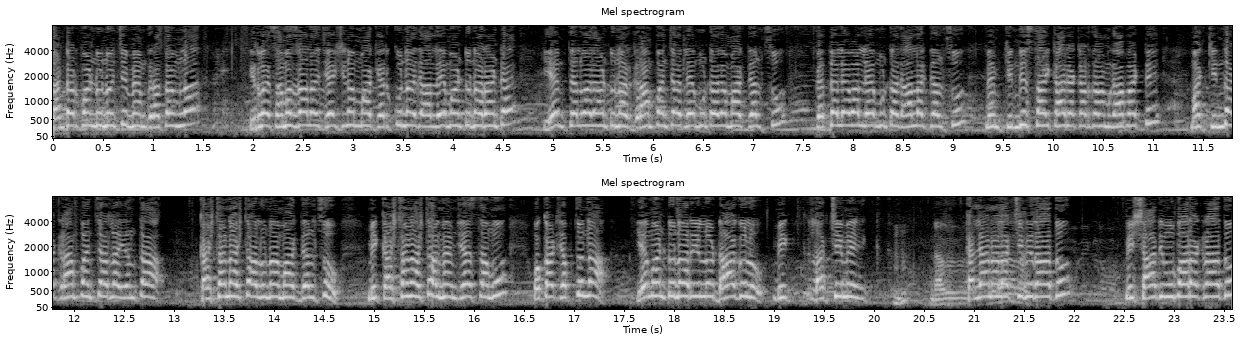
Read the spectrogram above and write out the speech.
సెంటర్ ఫండ్ నుంచి మేము గతంలో ఇరవై సంవత్సరాలు చేసినాం మాకు ఎరుకున్నది వాళ్ళు ఏమంటున్నారంటే ఏం తెలియదు అంటున్నారు? గ్రామ పంచాయతీలు ఏముంటుందో మాకు తెలుసు. పెద్ద లెవెల్ ఏముంటుందో వాళ్ళకి తెలుసు. మేము కింది స్థాయి కార్యకర్తలం కాబట్టి మాకు కింద గ్రామ పంచాయతీలో ఎంత కష్ట నష్టాలు ఉన్నాయో మాకు తెలుసు. మీ కష్ట నష్టాలు మేము చేస్తాము. ఒకటి చెప్తున్నా ఏమంటున్నారు వీళ్ళు డాగులు? మీ లక్ష్మి కళ్యాణ లక్ష్మి రాదు. మీ షాది ముబారక్ రాదు.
